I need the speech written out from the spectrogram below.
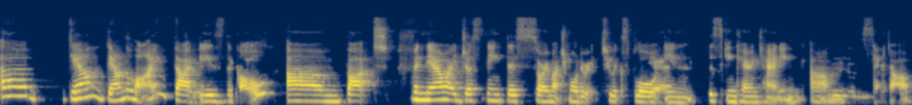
Um, down down the line, that is the goal. Um, but for now, I just think there's so much more to to explore yeah. in the skincare and tanning um, mm. sector,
